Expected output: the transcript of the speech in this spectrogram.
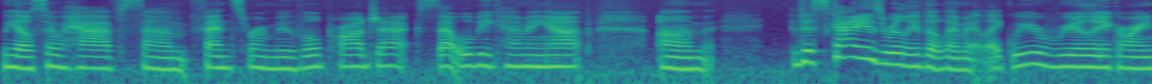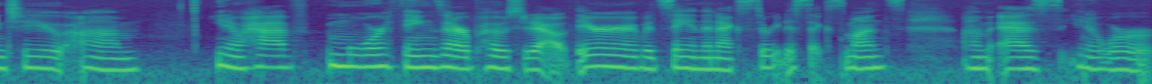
We also have some fence removal projects that will be coming up. Um, the sky is really the limit. Like, we're really going to um, you know, have more things that are posted out there. I would say in the next three to six months, um, as you know, we're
